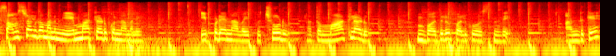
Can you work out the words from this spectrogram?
సంవత్సరాలుగా మనం ఏం మాట్లాడుకున్నామని? ఇప్పుడే నా వైపు చూడు నాతో మాట్లాడు. బదులు పలుకు వస్తుంది. అందుకే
